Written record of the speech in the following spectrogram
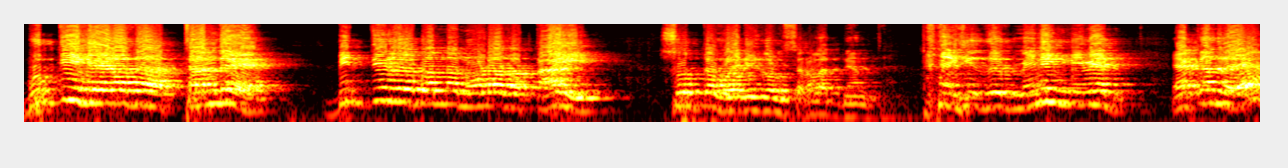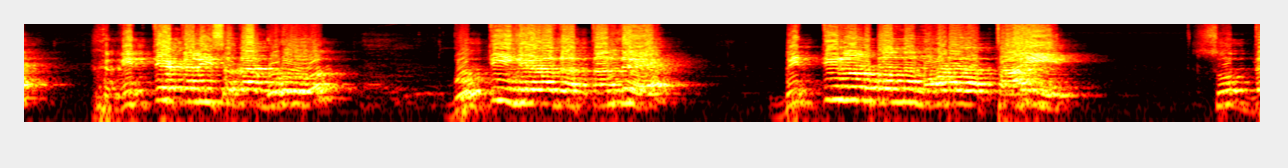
ಬುದ್ಧಿ ಹೇಳದ ತಂದೆ, ಬಿದ್ದಿರೋ ಬಂದ ನೋಡದ ತಾಯಿ ಶುದ್ಧ ವೈರಿಗಳು ಸರ್ವಜ್ಞ ಅಂತ. ಇದ್ರ ಮೀನಿಂಗ್ ನೀವೇ. ಯಾಕಂದ್ರೆ ವಿದ್ಯೆ ಕಲಿಸದ ಗುರು, ಬುದ್ಧಿ ಹೇಳದ ತಂದೆ, ಬಿದ್ದಿರೋ ಬಂದ ನೋಡದ ತಾಯಿ ಶುದ್ಧ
